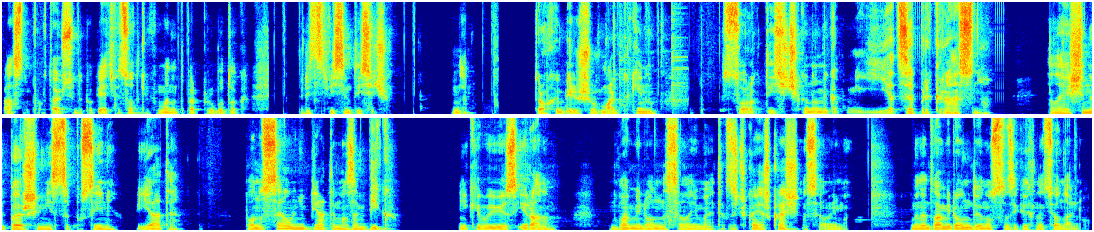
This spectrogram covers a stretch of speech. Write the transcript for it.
Прекрасно, повертаю сюди по 5%, у мене тепер прибуток 38 тисяч. Трохи більше в Мальту кину. 40 тисяч економіка. Є, це прекрасно. Але я ще не перше місце по силі. П'яте. По населенню п'яте Мозамбік, який воює з Іраном. 2 мільйони населення має. Так зачекай, я ж краще населення маю. У мене 2 мільйони 90 з яких національного.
